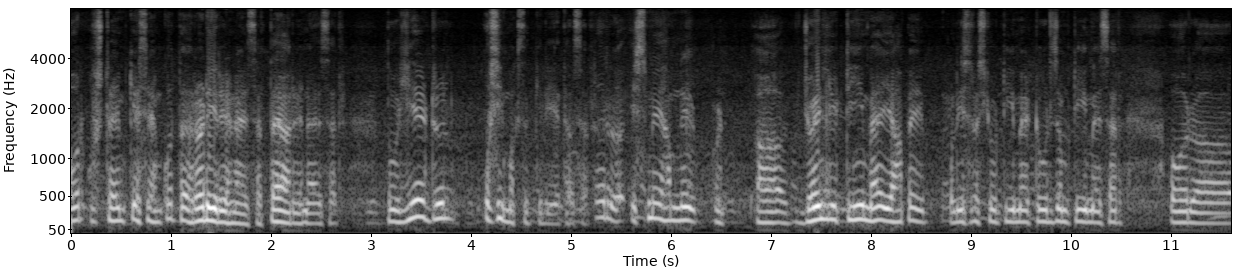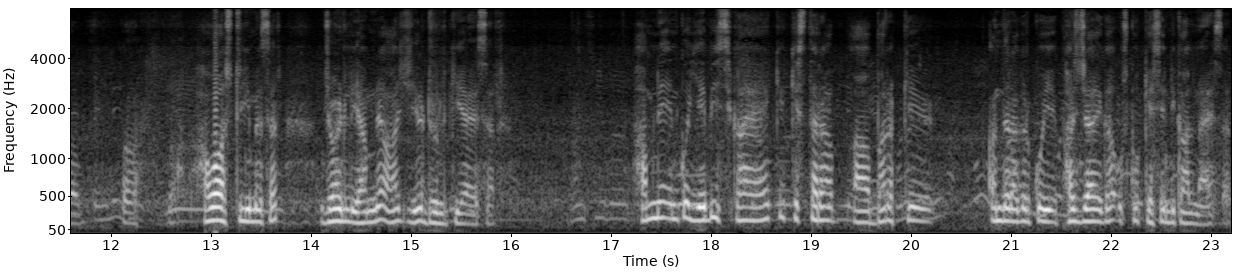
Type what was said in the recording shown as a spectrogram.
और उस टाइम कैसे हमको रेडी रहना है सर, तैयार रहना है सर। तो ये ड्रिल उसी मकसद के लिए था सर। सर इसमें हमने जॉइंटली टीम है, यहाँ पे पुलिस रेस्क्यू टीम है टूरिज़म टीम है सर और हवा स्ट्रीम है सर जॉइंटली हमने आज ये ड्रिल किया है सर हमने इनको ये भी सिखाया है कि किस तरह बर्फ़ के अंदर अगर कोई फंस जाएगा, उसको कैसे निकालना है सर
